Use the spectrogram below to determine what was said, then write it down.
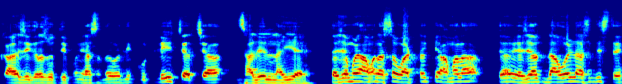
काळाची गरज होती. पण या संदर्भातली कुठलीही चर्चा झालेली नाही आहे त्याच्यामुळे आम्हाला असं वाटतं की आम्हाला त्या याच्यात डावळलं असं दिसतंय.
